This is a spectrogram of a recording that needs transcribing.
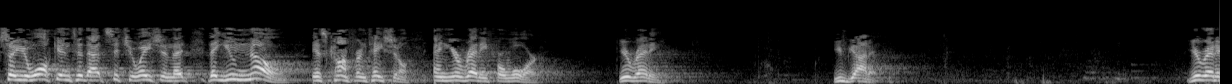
So you walk into that situation that, that you know is confrontational and you're ready for war. You're ready. You've got it. You're ready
